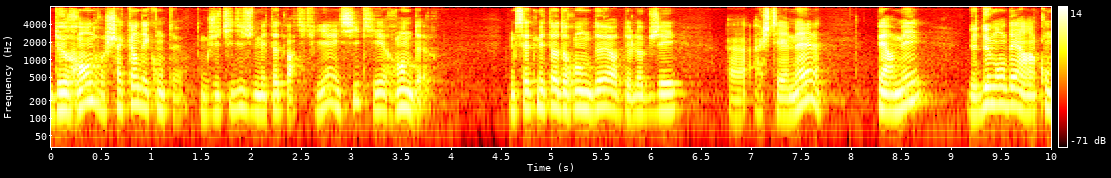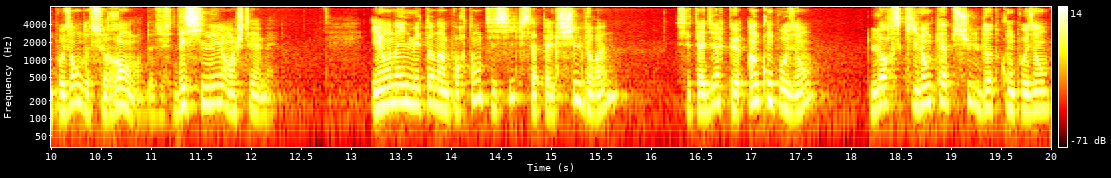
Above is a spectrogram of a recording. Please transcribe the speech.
de rendre chacun des compteurs. Donc j'utilise une méthode particulière ici qui est render. Donc cette méthode render de l'objet HTML euh, permet de demander à un composant de se rendre, de se dessiner en HTML. Et on a une méthode importante ici qui s'appelle children, c'est-à-dire qu'un composant, lorsqu'il encapsule d'autres composants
